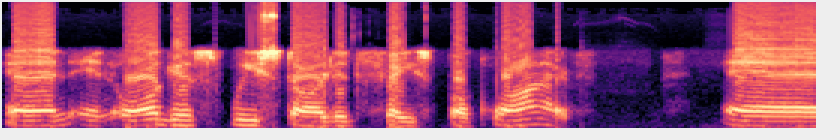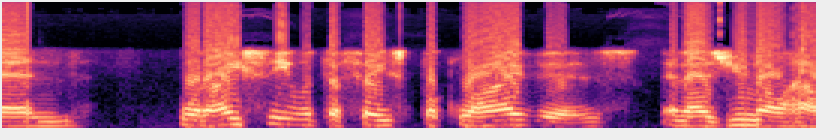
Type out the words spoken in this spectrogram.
And in August, we started Facebook Live. And what I see with the Facebook Live is, and as you know how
